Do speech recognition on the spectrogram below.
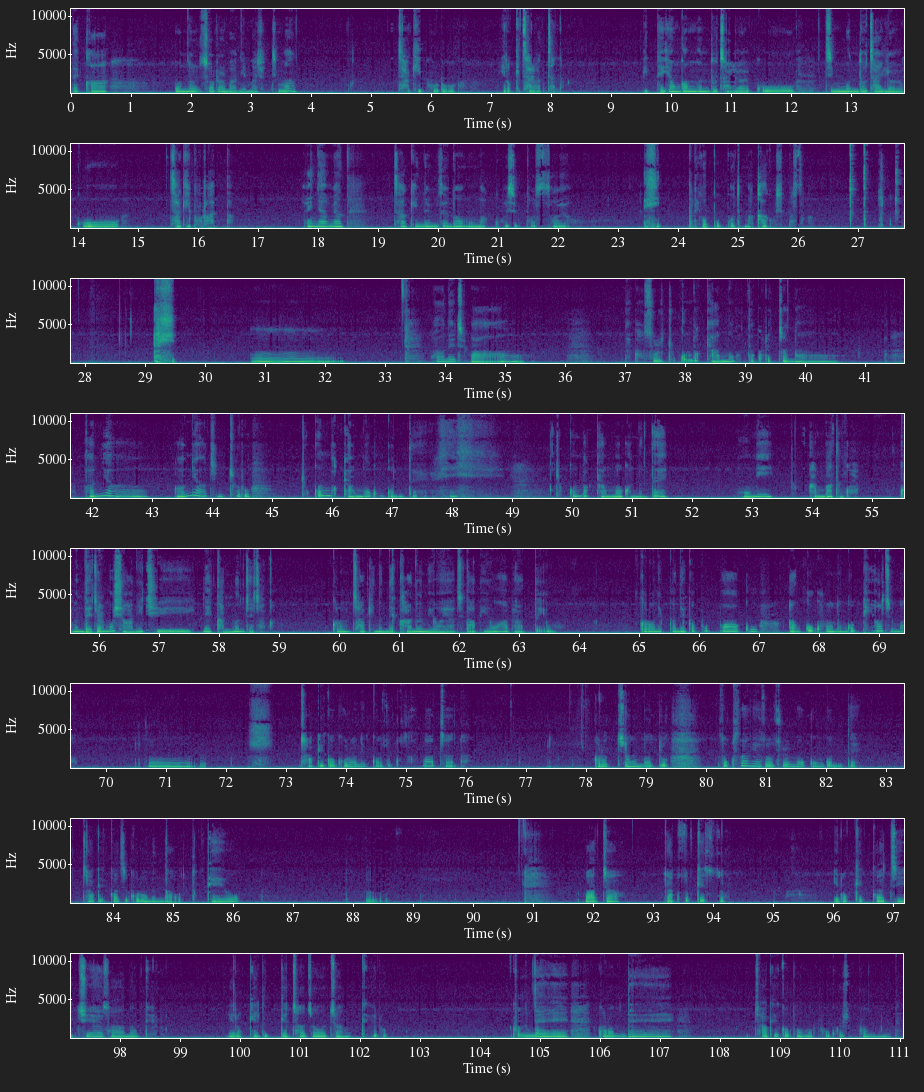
내가 오늘 술을 많이 마셨지만 자기 보러 이렇게 잘 왔잖아. 밑에 현관문도 잘 열고 집문도 잘 열고 자기 보러 왔다. 왜냐면 자기 냄새 너무 맡고 싶었어요. 그리고 뽀뽀도 막 하고 싶었어. 음, 화내지 마. 내가 술 조금밖에 안 먹었다 그랬잖아. 아니야. 아니야. 진짜로 조금밖에 안 먹은 건데. 조금밖에 안 먹었는데 몸이 안 받은 거야. 그러면 내 잘못이 아니지. 내 간 문제잖아. 그러면 자기는 내 간을 미워해야지. 나 미워하면 안 돼요. 그러니까 내가 뽀뽀하고 안고 그러는 거 피하지 마. 음, 자기가 그러니까 속상하잖아. 그렇지 않아도 속상해서 술 먹은 건데 자기까지 그러면 나 어떡해요? 음. 맞아. 약속했어. 이렇게까지 취해서 안 오기로. 이렇게 늦게 찾아오지 않기로. 근데, 그런데, 자기가 너무 보고 싶었는데.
